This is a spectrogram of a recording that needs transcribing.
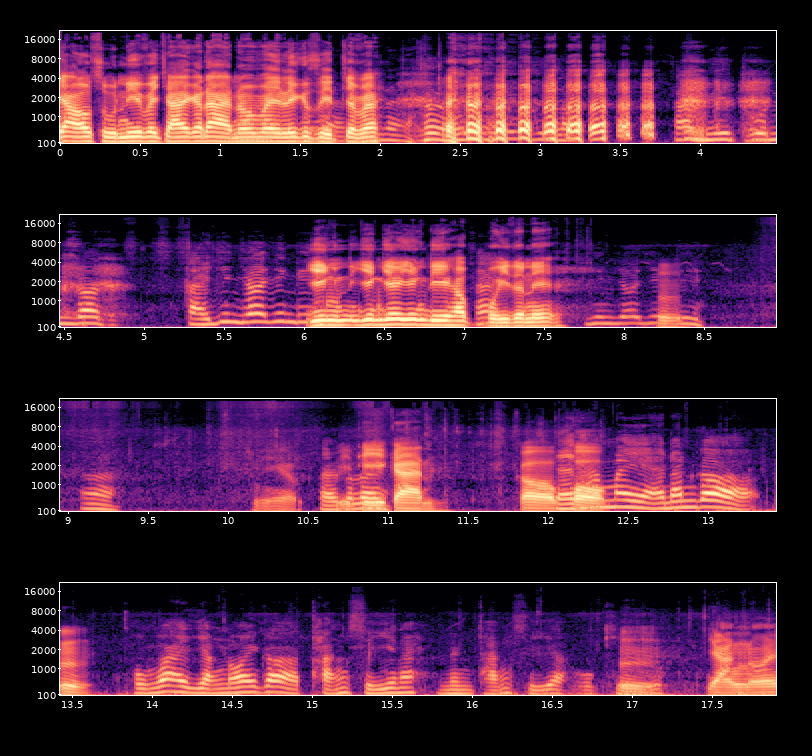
จะเอาสูตรนี้ไปใช้ก็ได้เนอะไม่ลิขสิทธิ์ใช่ไหม ถ้ามีทุนก็ ใส่ยิ่งเยอะยิ่งดี ยิ่งยิ่งเยอะยิ่งดีครับปุ๋ยตัวนี้ ยิ่งเยอะยิ่งดีเออนี่ครับใส่ไปวิเลยธีการก็แต่ปอก ถ้าไม่อันนั้นก็อืม ผมว่าอย่างน้อยก็ถังสีนะหนึ่งถังสีอะโอเคอืมอยู่อย่างน้อย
